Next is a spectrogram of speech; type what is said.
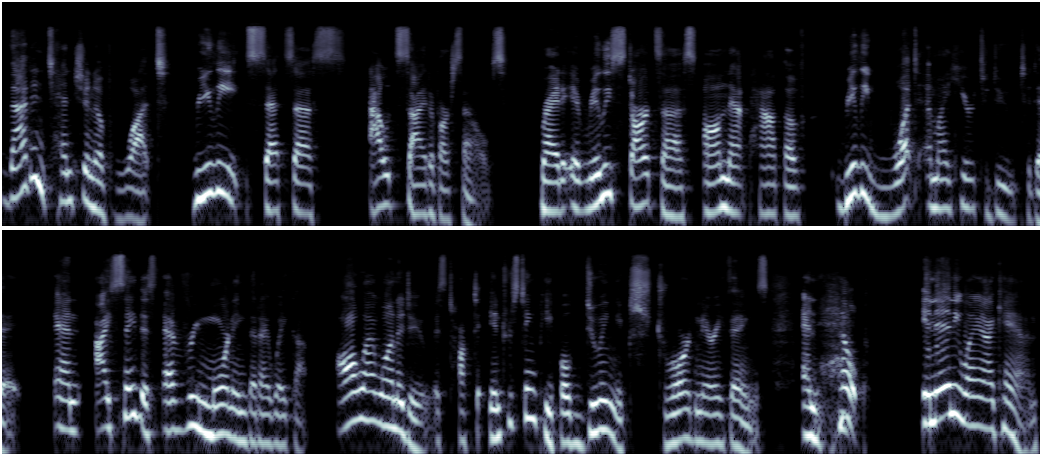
that intention of what really sets us outside of ourselves, right? It really starts us on that path of really what am I here to do today? And I say this every morning that I wake up. All I want to do is talk to interesting people doing extraordinary things and help in any way I can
